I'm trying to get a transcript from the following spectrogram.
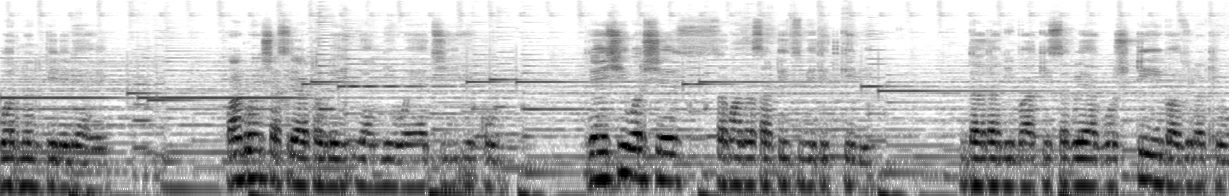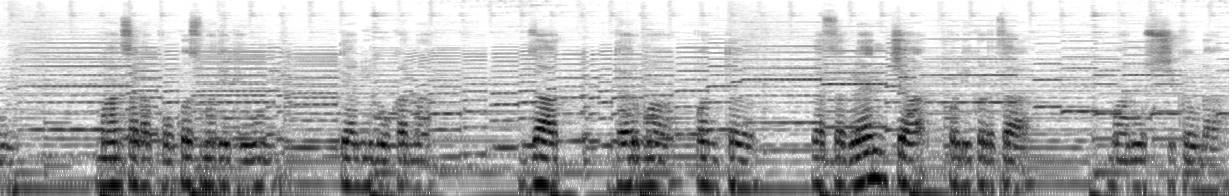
वर्णन केलेले आहे. पांडुरंग शास्त्री आठवले यांनी वयाची एकूण त्र्याऐंशी वर्षे समाजासाठीच व्यतीत केली. दादानी बाकी सगळ्या गोष्टी बाजूला ठेवून माणसाला फोकसमध्ये ठेवून त्यांनी लोकांना जात धर्म पंथ या सगळ्यांच्या पलीकडचा माणूस शिकवला.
